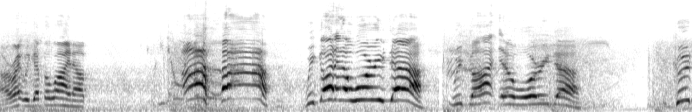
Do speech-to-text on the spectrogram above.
All right, we got the lineup. Ah! We got an Awarida! We got an Awarida. Could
